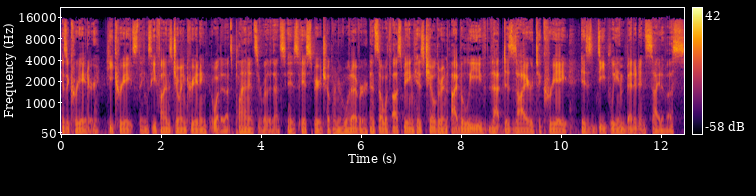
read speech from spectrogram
is a creator. He creates things. He finds joy in creating, whether that's planets or whether that's his his spirit children or whatever. And so, with us being his children, I believe that desire to create is deeply embedded inside of us.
